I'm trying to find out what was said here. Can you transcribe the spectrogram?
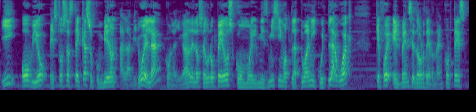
Y obvio, estos aztecas sucumbieron a la viruela con la llegada de los europeos, como el mismísimo Tlatuani Cuitláhuac, que fue el vencedor de Hernán Cortés.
